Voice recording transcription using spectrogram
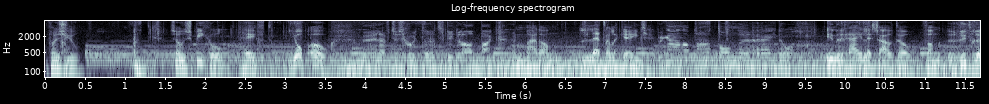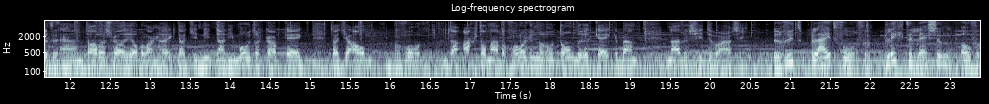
van Jules. Zo'n spiegel heeft Job ook. Heel eventjes goed het spiegel oppakken. Maar dan letterlijk eentje. We gaan op de rotonde rechtdoor. In de rijlesauto van Ruud Rutte. En dat is wel heel belangrijk. Dat je niet naar die motorkap kijkt. Dat je al bijvoorbeeld daarachter naar de volgende rotonde het kijken bent naar de situatie. Ruud pleit voor verplichte lessen over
